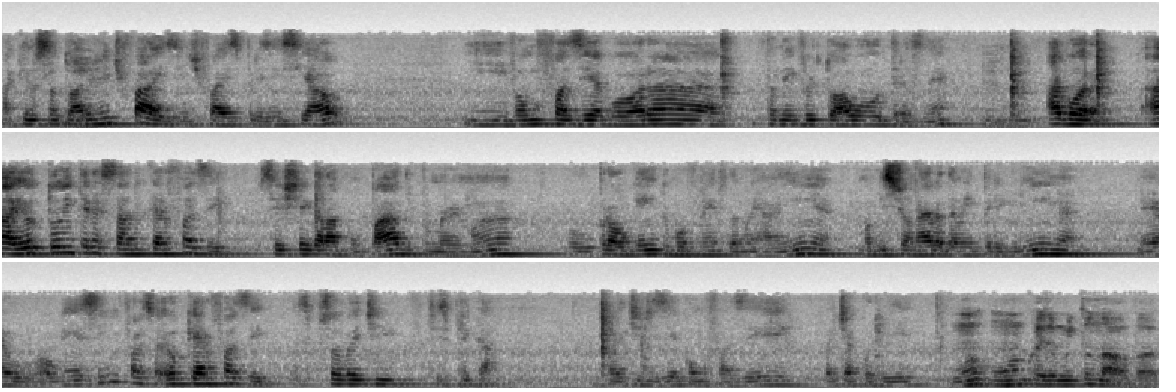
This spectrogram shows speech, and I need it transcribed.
Aqui no santuário a gente faz, a gente faz presencial e vamos fazer agora também virtual outras, né? Uhum. Agora, ah, eu estou interessado, quero fazer. Você chega lá para um padre, para uma irmã, ou para alguém do movimento da Mãe Rainha, uma missionária da Mãe Peregrina, né, ou alguém assim, e fala assim, eu quero fazer. Essa pessoa vai te, te explicar, vai te dizer como fazer, vai te acolher. Uma, uma coisa muito nova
